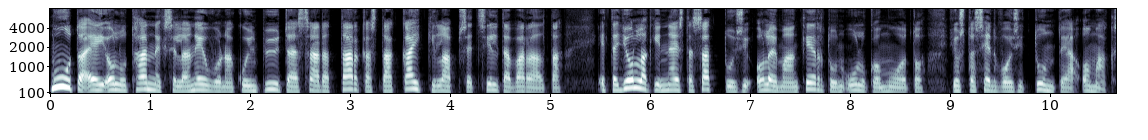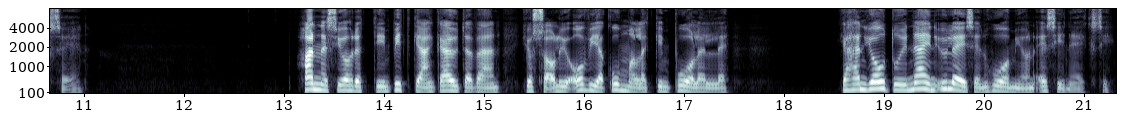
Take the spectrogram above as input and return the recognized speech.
Muuta ei ollut Hanneksella neuvona kuin pyytää saada tarkastaa kaikki lapset siltä varalta, että jollakin näistä sattuisi olemaan kertun ulkomuoto, josta sen voisi tuntea omakseen. Hannes johdettiin pitkään käytävään, jossa oli ovia kummallekin puolelle, ja hän joutui näin yleisen huomion esineeksi.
